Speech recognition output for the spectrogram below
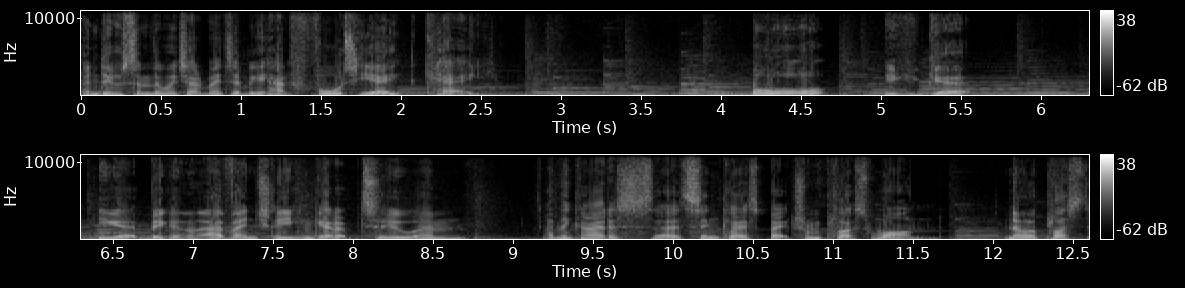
and do something which admittedly had 48k. Or you could get you get bigger than that. Eventually, you can get up to. Um, I think I had a Sinclair Spectrum Plus One. No, a plus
